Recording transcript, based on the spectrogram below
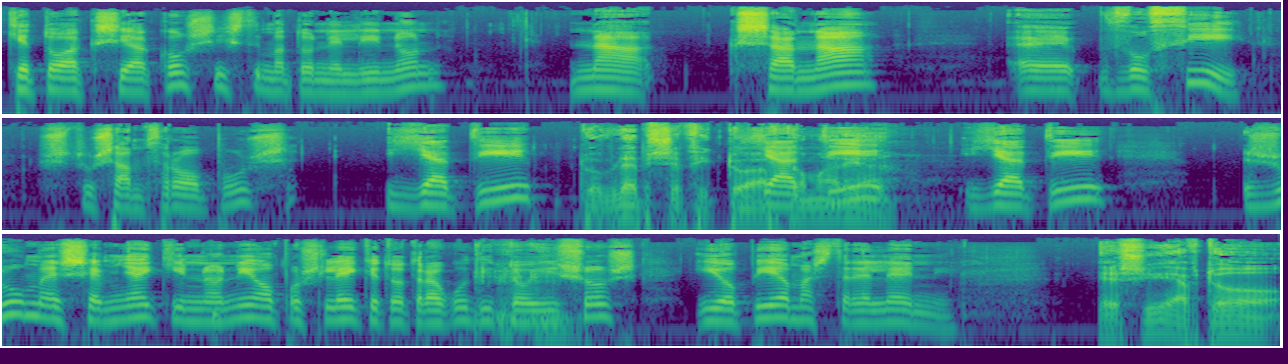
και το αξιακό σύστημα των Ελλήνων να ξανά ε, δοθεί στους ανθρώπους γιατί... Το βλέπεις εφικτό γιατί, αυτό Μαρία; Γιατί ζούμε σε μια κοινωνία όπως λέει και το τραγούδι το ίσως η οποία μας τρελαίνει. Εσύ αυτό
